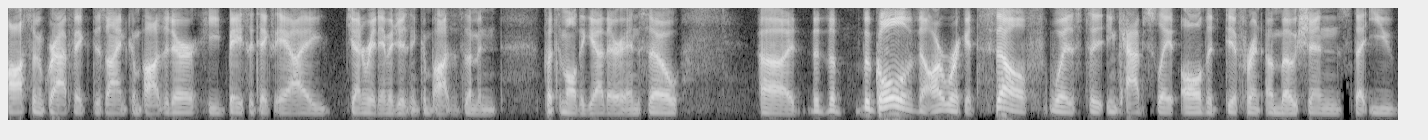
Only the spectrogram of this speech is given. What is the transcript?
awesome graphic design compositor. He basically takes AI generate images and composites them and puts them all together. And so uh, the, the the goal of the artwork itself was to encapsulate all the different emotions that you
